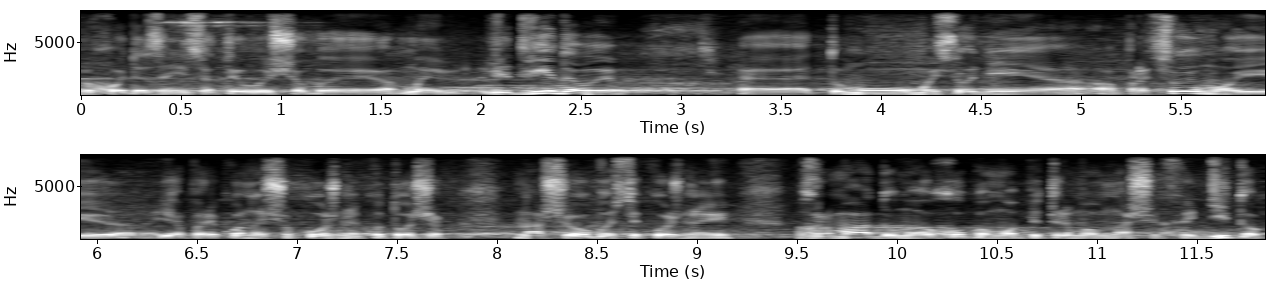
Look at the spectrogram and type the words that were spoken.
виходять з ініціативою, щоб ми відвідали. Е, Тому ми сьогодні е, працюємо, і я переконаний, що кожний куточок нашої області, кожної громади ми охопимо, підтримуємо наших діток,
